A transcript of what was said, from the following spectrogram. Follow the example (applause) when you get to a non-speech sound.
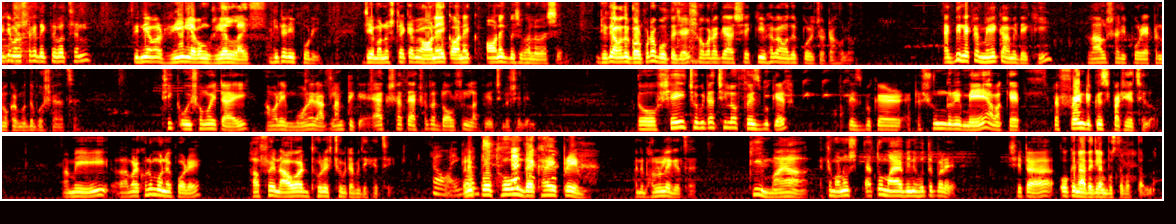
এই যে মানুষটাকে দেখতে পাচ্ছেন, তিনি আমার রিল এবং রিয়েল লাইফ দুটারই পড়ি যে মানুষটাকে আমি অনেক অনেক অনেক বেশি ভালোবাসি। যদি আমাদের গল্পটা বলতে যাই, সবার আগে আসে কীভাবে আমাদের পরিচয়টা হলো। একদিন একটা মেয়েকে আমি দেখি, লাল শাড়ি পরে একটা নৌকার মধ্যে বসে আছে। ঠিক ওই সময়টাই আমার এই মনের আটলান্টিকে একসাথে একসাথে ডলফিন লাফিয়েছিল সেদিন। তো সেই ছবিটা ছিল ফেসবুকের ফেসবুকের একটা সুন্দরী মেয়ে আমাকে একটা ফ্রেন্ড রিকোয়েস্ট পাঠিয়েছিল। আমি আমার এখনও মনে পড়ে হাফ অ্যান আওয়ার ধরে ছবিটা আমি দেখেছি। মানে প্রথম (laughs) দেখায় প্রেম। মানে ভালো লেগেছে। কি মায়া। একটা মানুষ এত মায়াবিনী হতে পারে সেটা ওকে না দেখলে আমি বুঝতে পারতাম না।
